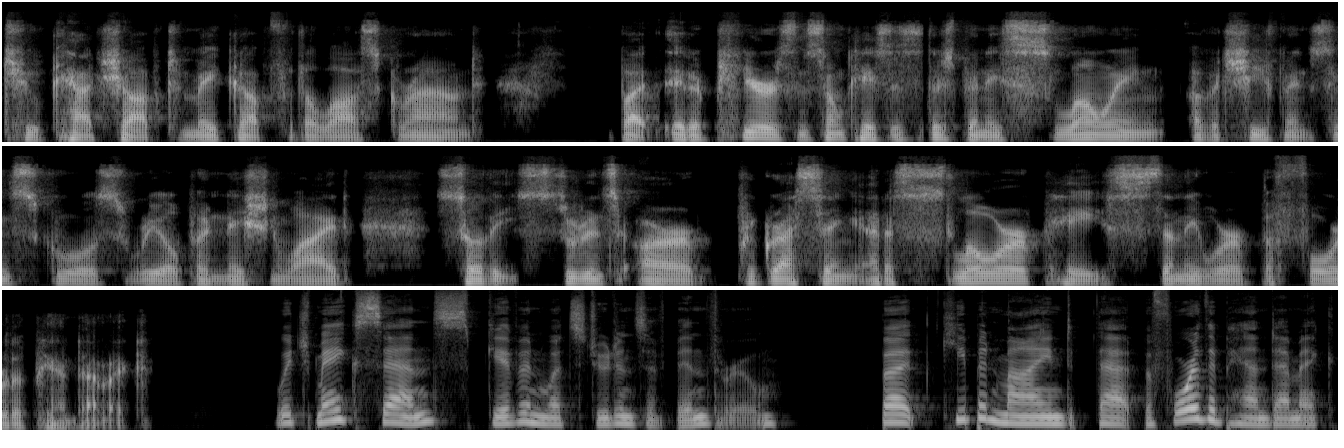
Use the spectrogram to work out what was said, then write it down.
to catch up to make up for the lost ground, but it appears in some cases there's been a slowing of achievement since schools reopened nationwide so that students are progressing at a slower pace than they were before the pandemic. Which makes sense given what students have been through. But keep in mind that before the pandemic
